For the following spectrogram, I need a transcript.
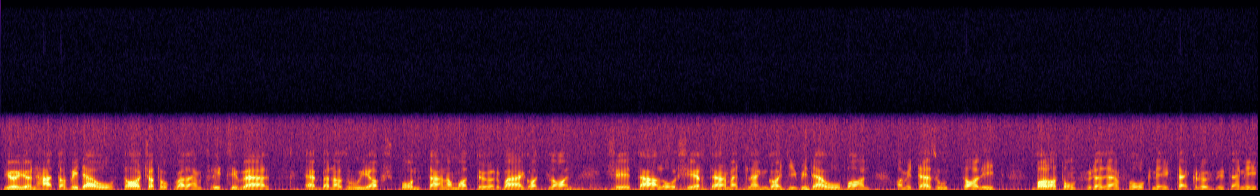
jöjjön hát a videó, tartsatok velem Fricivel, ebben az újabb spontán, amatőr, vágatlan, sétálós, értelmetlen gagyi videóban, amit ezúttal itt Balatonfüreden fogok néktek rögzíteni,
